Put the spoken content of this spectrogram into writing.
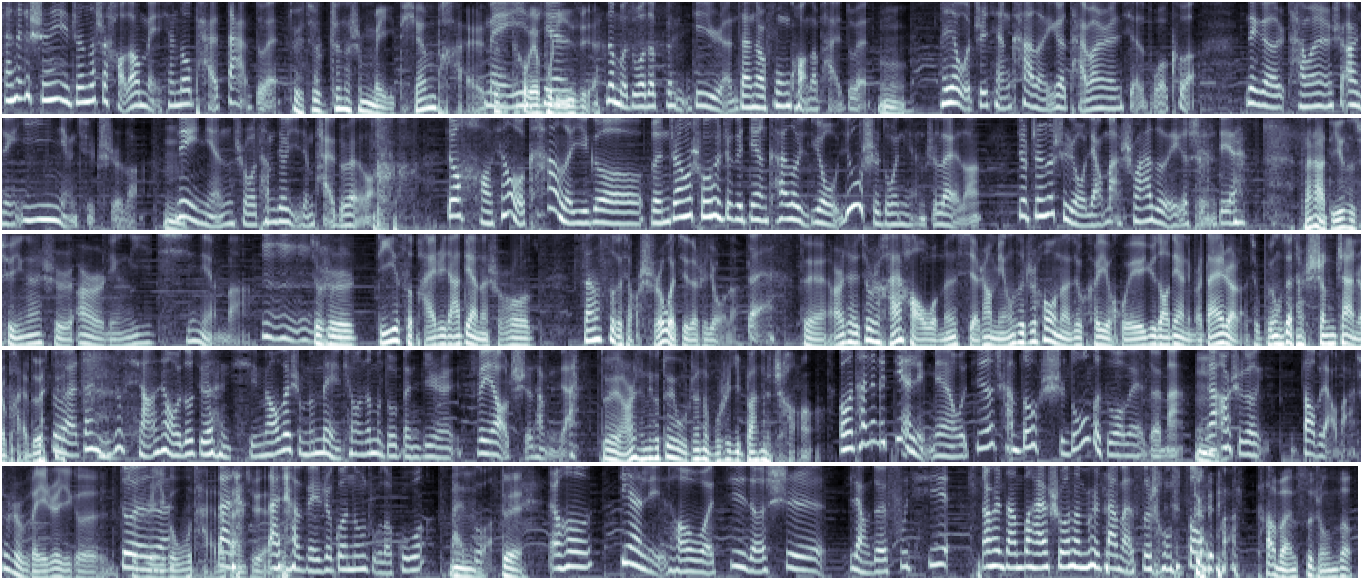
哎，那个生意真的是好到每天都排大队。对，就真的是每天排，每一天那么多的本地人在那儿疯狂的排队。嗯，而且我之前看了一个台湾人写的博客，那个台湾人是二零一一年去吃的，那一年的时候他们就已经排队了。就好像我看了一个文章，说这个店开了有六十多年之类的，就真的是有两把刷子的一个神店。咱俩第一次去应该是二零一七年吧？嗯嗯嗯，就是第一次排这家店的时候，三四个小时我记得是有的。对对，而且就是还好，我们写上名字之后呢，就可以回玉造店里边待着了，就不用在那生站着排队。对，但你就想想，我都觉得很奇妙，为什么每天有那么多本地人非要吃他们家？对，而且那个队伍真的不是一般的长。哦，他那个店里面，我记得差不多十多个座位，对吧？应该二十个到不了吧？就是围着一个，就是一个舞台的感觉，大家围着关东煮的锅来做。对。然后店里头，我记得是两对夫妻，当时咱不还说他们是大阪四重 奏吗？大阪四重奏，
